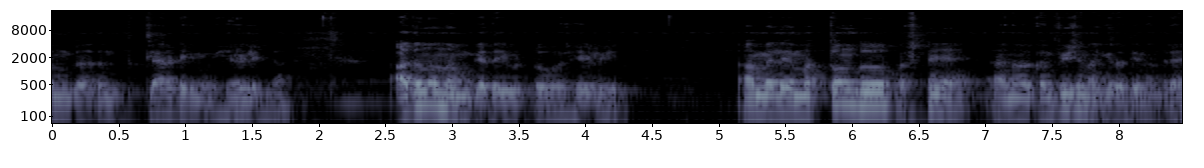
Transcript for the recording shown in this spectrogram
ನಮ್ಗೆ ಅದನ್ನು ಕ್ಲಾರಿಟಿಗೆ ನೀವು ಹೇಳಿಲ್ಲ. ಅದನ್ನು ನಮಗೆ ದಯವಿಟ್ಟು ಹೇಳಿ. ಆಮೇಲೆ ಮತ್ತೊಂದು ಪ್ರಶ್ನೆ ನಮಗೆ ಕನ್ಫ್ಯೂಷನ್ ಆಗಿರೋದೇನೆಂದರೆ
